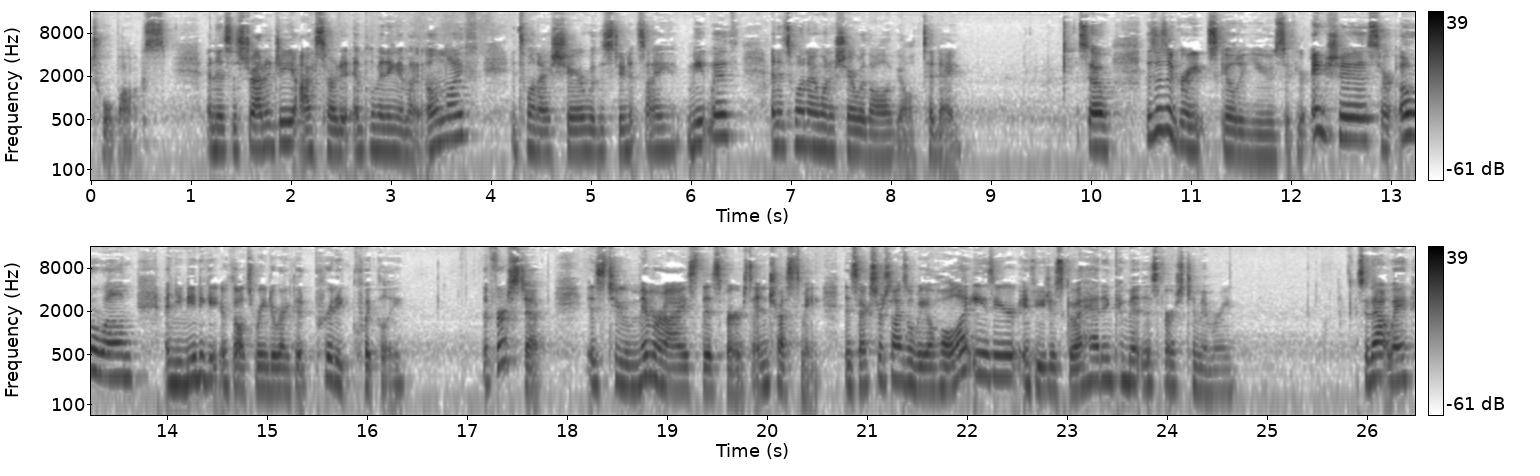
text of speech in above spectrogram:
toolbox. And it's a strategy I started implementing in my own life. It's one I share with the students I meet with, and it's one I want to share with all of y'all today. So, this is a great skill to use if you're anxious or overwhelmed and you need to get your thoughts redirected pretty quickly. The first step is to memorize this verse, and trust me, this exercise will be a whole lot easier if you just go ahead and commit this verse to memory. So that way,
